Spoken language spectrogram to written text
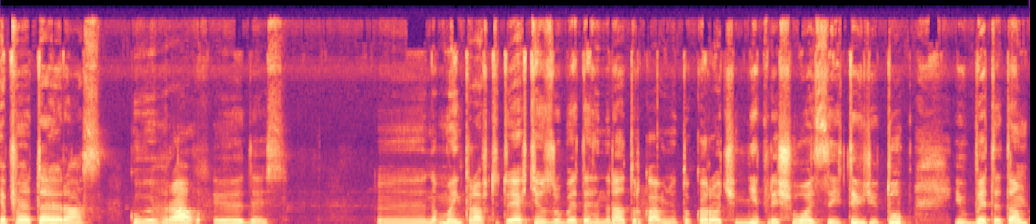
Я пам'ятаю раз, коли грав е, десь е, на Майнкрафті, то я хотів зробити генератор камню. То, коротше, мені прийшлось зайти в YouTube і вбити там,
